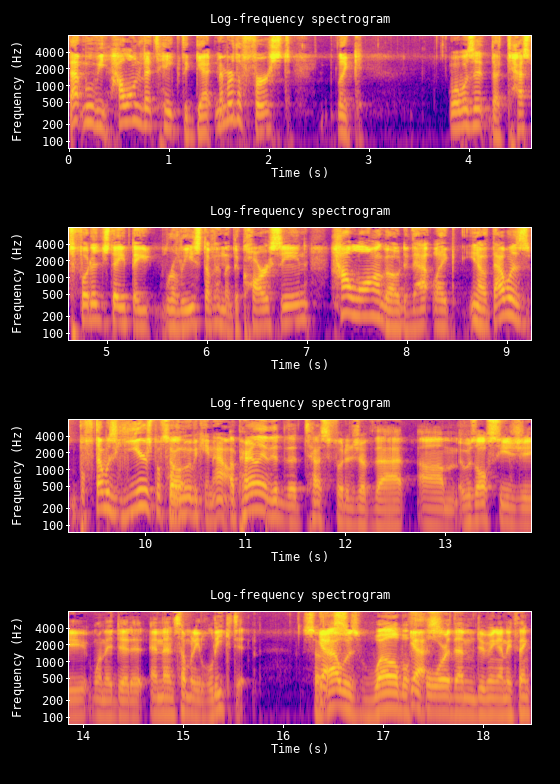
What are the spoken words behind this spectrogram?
that movie, how long did that take to get? Remember the first like what was it? The test footage they they released of him at the car scene. How long ago did that like you know that was that was years before the movie came out. Apparently, they did the test footage of that. Um, it was all CG when they did it, and then somebody leaked it. So Yes. that was well Yes. before them doing anything.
